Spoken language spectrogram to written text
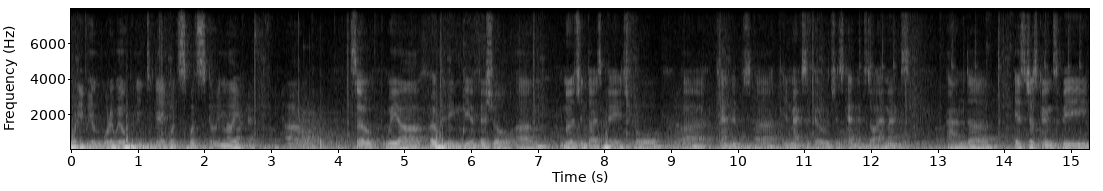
What are we? What are we opening today? What's what's going live? Um, so we are opening the official um, merchandise page for uh, Ketnipz uh, in Mexico, which is ketnipz.mx, and uh, it's just going to be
